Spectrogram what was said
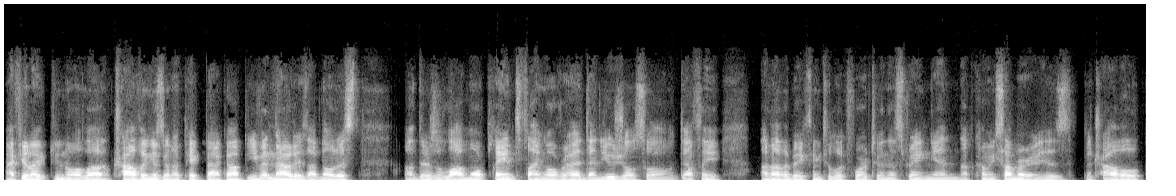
I feel like, you know, a lot traveling is going to pick back up. Even nowadays, I've noticed uh, there's a lot more planes flying overhead than usual. So definitely another big thing to look forward to in the spring and upcoming summer is the travel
